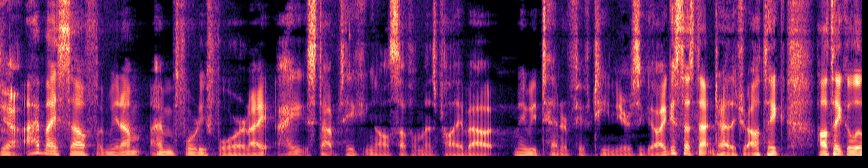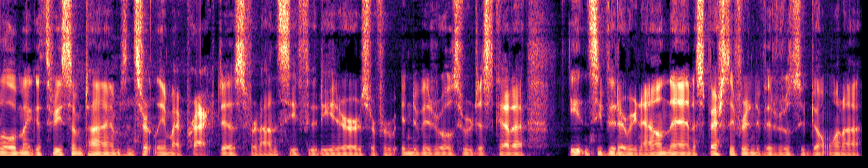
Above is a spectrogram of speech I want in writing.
Yeah. I myself, I mean, I'm I'm 44 and I, I stopped taking all supplements probably about maybe 10 or 15 years ago. I guess that's not entirely true. I'll take I'll take a little omega 3 sometimes and certainly in my practice for non-seafood eaters or for individuals who are just kind of eating seafood every now and then, especially for individuals who don't want to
